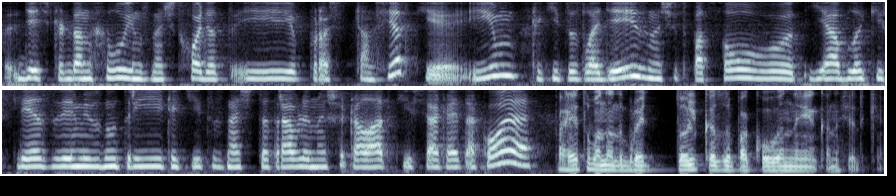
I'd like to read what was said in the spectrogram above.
дети, когда на Хэллоуин, значит, ходят и просят конфетки, им какие-то злодеи, значит, подсовывают яблоки с лезвиями внутри, какие-то, значит, отравленные шоколадки и всякое такое. Поэтому надо брать только запакованные конфетки.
